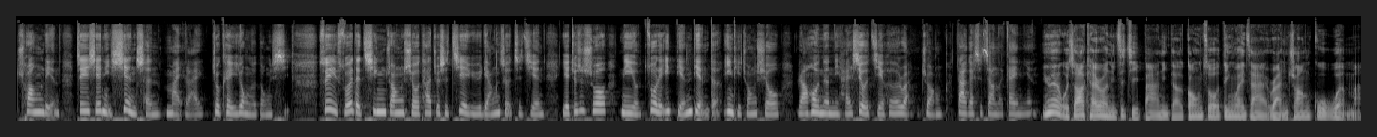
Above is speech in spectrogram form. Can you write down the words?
窗帘这一些你现成买来就可以用的东西，所以所谓的轻装修，它就是介于两者之间。也就是说，你有做了一点点的硬体装修，然后呢，你还是有结合软装，大概是这样的概念。因为我知道 Carol 你自己把你的工作定位在软装顾问嘛，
